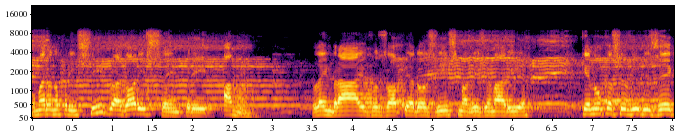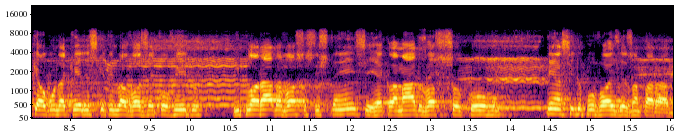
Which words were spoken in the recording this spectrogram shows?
como era no princípio, agora e sempre. Amém. Lembrai-vos, ó piedosíssima Virgem Maria, que nunca se ouviu dizer que algum daqueles que tendo a vós recorrido, implorado a vossa assistência e reclamado o vosso socorro, tenha sido por vós desamparado.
